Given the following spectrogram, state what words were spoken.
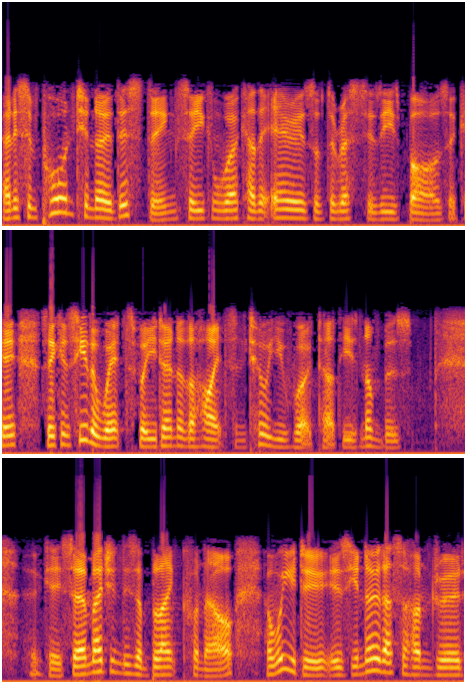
And it's important to know this thing so you can work out the areas of the rest of these bars, okay? So you can see the widths, but you don't know the heights until you've worked out these numbers. Okay, so imagine these are blank for now, and what you do is you know that's 100,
